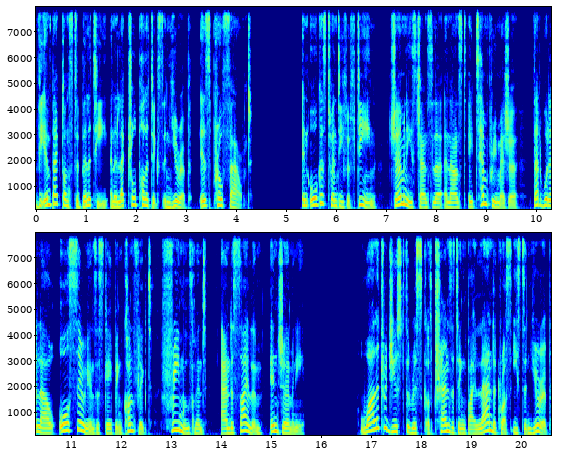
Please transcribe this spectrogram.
The impact on stability and electoral politics in Europe is profound. In August 2015, Germany's Chancellor announced a temporary measure that would allow all Syrians escaping conflict free movement and asylum in Germany. While it reduced the risk of transiting by land across Eastern Europe,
